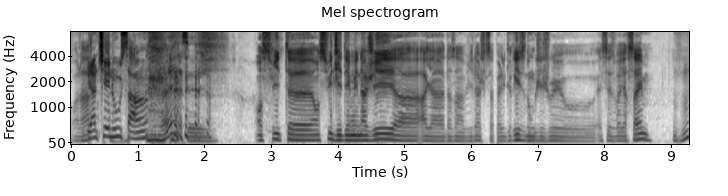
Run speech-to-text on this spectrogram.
Voilà. Bien de chez nous, ça, hein. Ouais, c'est- Ensuite, euh, ensuite j'ai déménagé à- à- dans un village qui s'appelle Gris, donc j'ai joué au SS Weiersheim. Mhm.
